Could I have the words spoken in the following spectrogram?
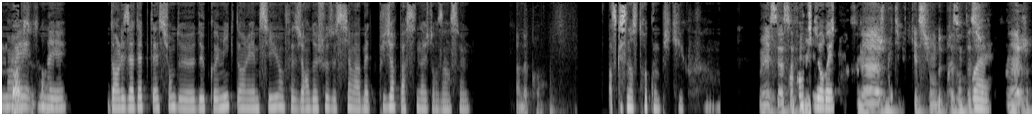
Ouais, Ouais, c'est ça. dans, les, dans les adaptations de, de comics, dans les MCU, on fait ce genre de choses aussi. On va mettre plusieurs personnages dans un seul. Ah, d'accord. Parce que sinon, c'est trop compliqué. Quoi. Oui, ça, ça fait multiplication aurait- de personnages, multiplication de présentation Ouais. de personnages.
